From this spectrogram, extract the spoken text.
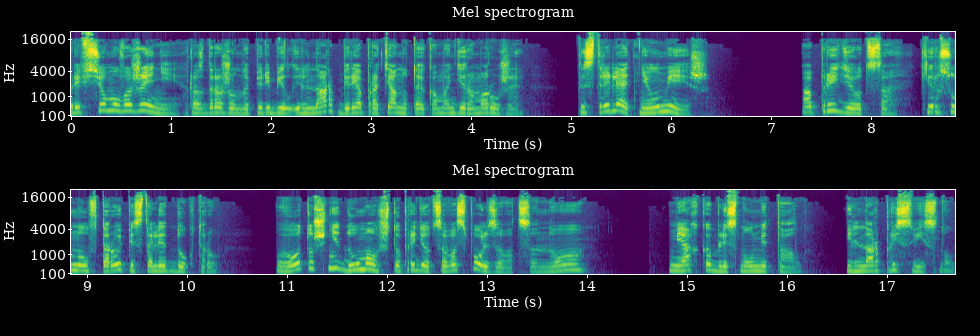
«При всем уважении», – раздраженно перебил Ильнар, беря протянутое командиром оружие. «Ты стрелять не умеешь». «А придется», – Кир сунул второй пистолет доктору. «Вот уж не думал, что придется воспользоваться, но...» Мягко блеснул металл. Ильнар присвистнул.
